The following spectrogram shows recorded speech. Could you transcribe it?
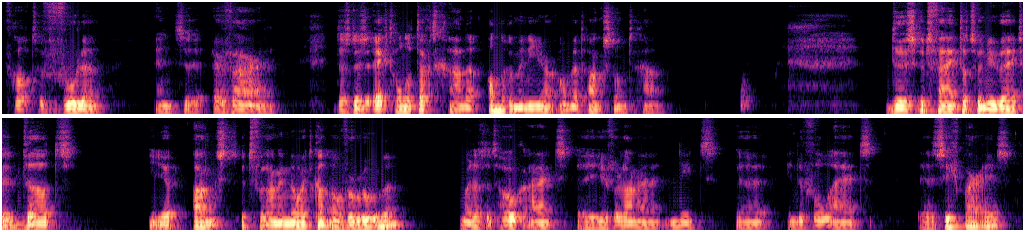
vooral te voelen en te ervaren. Dat is dus echt 180 graden andere manier om met angst om te gaan. Dus het feit dat we nu weten dat je angst het verlangen nooit kan overrulen, maar dat het hooguit uh, je verlangen niet uh, in de volheid uh, zichtbaar is,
